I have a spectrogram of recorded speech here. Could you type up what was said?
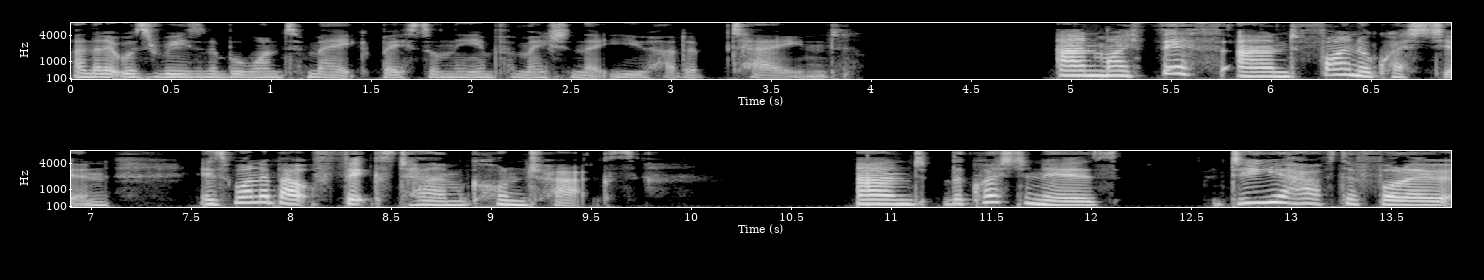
and that it was a reasonable one to make based on the information that you had obtained. And my fifth and final question is one about fixed term contracts. And the question is, do you have to follow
